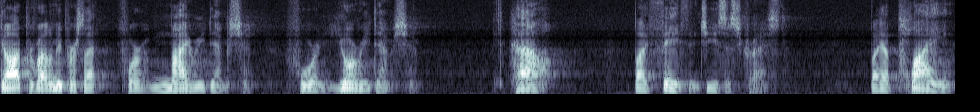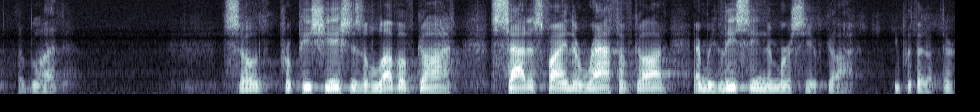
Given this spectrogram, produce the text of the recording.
God provided, let me that, for my redemption, for your redemption. How? By faith in Jesus Christ, by applying the blood. So, propitiation is the love of God, satisfying the wrath of God, and releasing the mercy of God. You put that up there.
